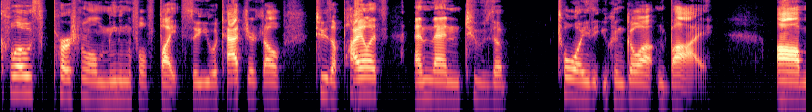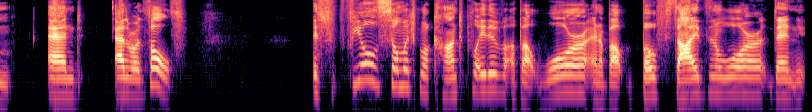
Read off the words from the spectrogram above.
close, personal, meaningful fights. So you attach yourself to the pilots and then to the toy that you can go out and buy. Um, and as a result, it feels so much more contemplative about war and about both sides in a war than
